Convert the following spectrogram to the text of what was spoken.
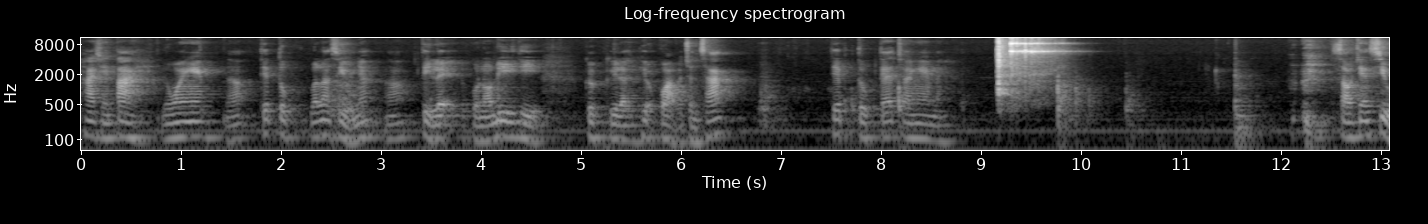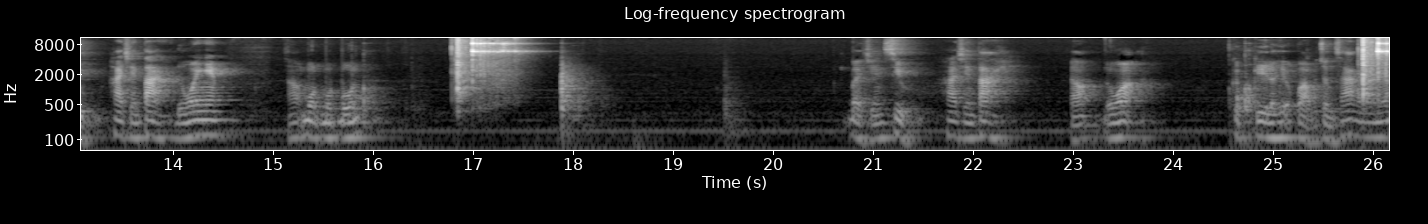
hai chén tài đúng không anh em? Đó tiếp tục vẫn là xỉu nhá. Đó tỷ lệ của nó đi thì cực kỳ là hiệu quả và chuẩn xác. Tiếp tục test cho anh em này. 6 chén xỉu hai chén tài đúng không anh em? Đó, 114 7 chén xỉu hai chén tài đó, đúng không ạ? Cực kỳ là hiệu quả và chuẩn xác anh em nhé.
